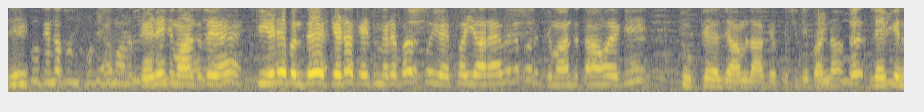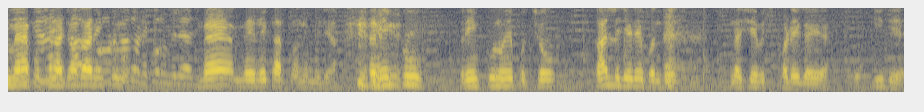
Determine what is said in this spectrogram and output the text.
ਰਿੰਕੂ ਕਹਿੰਦਾ ਤੁਸੀਂ ਖੁਦ ਜ਼ਮਾਨਤ ਕਿਹੜੀ ਜ਼ਮਾਨਤ ਤੇ ਹੈ? ਕਿਹੜੇ ਬੰਦੇ ਕਿਹੜਾ ਕੇਸ ਮੇਰੇ ਪਰ? ਕੋਈ ਐਫ ਆਈ ਆਰ ਹੈ ਮੇਰੇ ਪਰ? ਜ਼ਮਾਨਤ ਤਾਂ ਹੋਏਗੀ। ਝੂਠੇ ਇਲਜ਼ਾਮ ਲਾ ਕੇ ਕੁਝ ਨਹੀਂ ਬਣਨਾ। ਲੇਕਿਨ ਮੈਂ ਪੁੱਛਣਾ ਚਾਹੁੰਦਾ ਰਿੰਕੂ ਨੂੰ। ਮੈਂ ਮੇਰੇ ਘਰ ਤੋਂ ਨਹੀਂ ਮਿਲਿਆ। ਰਿੰਕੂ ਰਿੰਕੂ ਨੂੰ ਇਹ ਪੁੱਛੋ ਕੱਲ ਜਿਹੜੇ ਬੰਦੇ ਨਸ਼ੇ ਵਿੱਚ ਫੜੇ ਗਏ ਆ ਉਹ ਕਿਹਦੇ ਆ?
